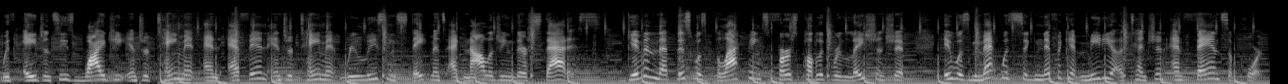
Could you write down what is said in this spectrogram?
with agencies YG Entertainment and FN Entertainment releasing statements acknowledging their status. Given that this was Blackpink's first public relationship, it was met with significant media attention and fan support.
